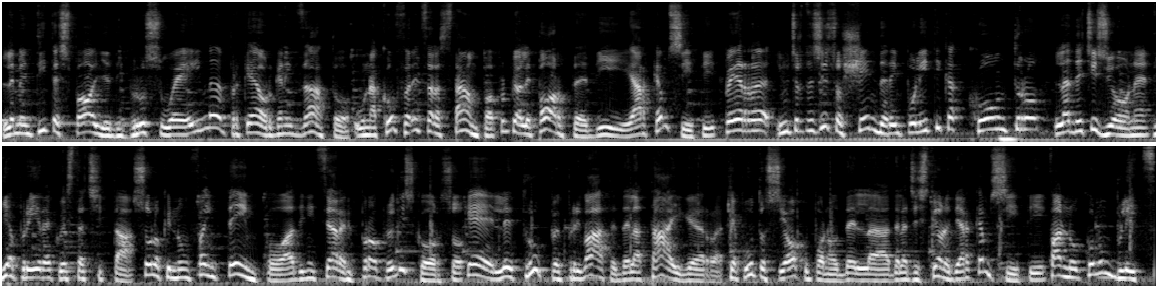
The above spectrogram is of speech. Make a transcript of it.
le mentite spoglie di Bruce Wayne perché ha organizzato una conferenza alla stampa proprio alle porte di Arkham City per in un certo senso scendere in politica contro la decisione di aprire questa città, solo che non fa in tempo ad iniziare il proprio discorso che le truppe private della Tiger che appunto si occupano del, della gestione di Arkham City fanno con un blitz,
